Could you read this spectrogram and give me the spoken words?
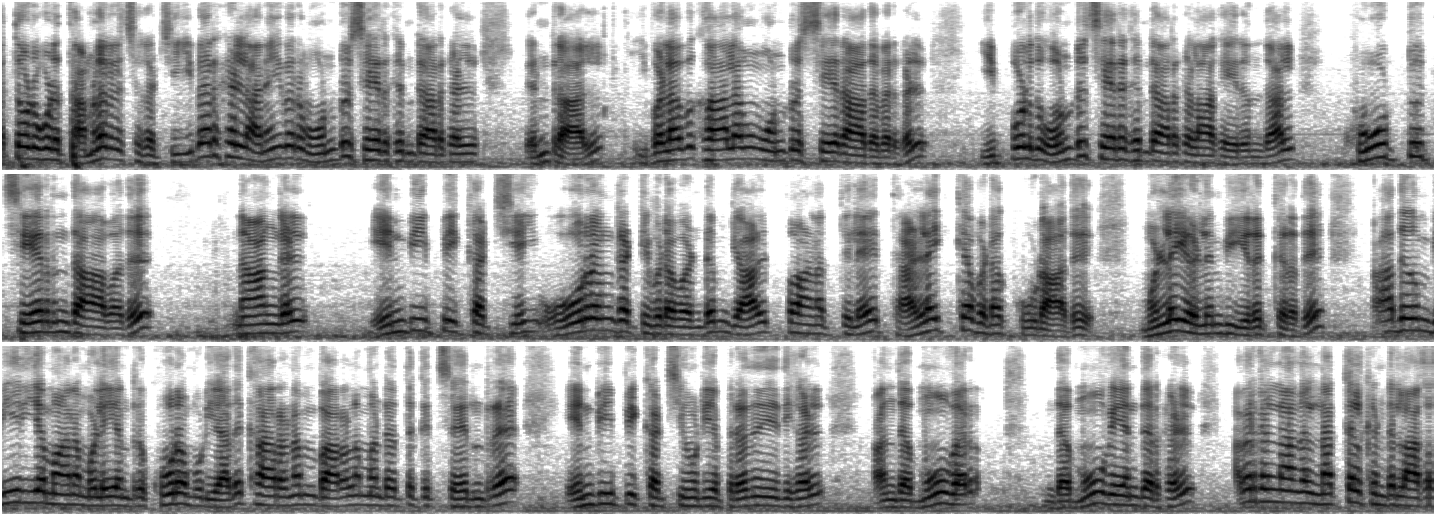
அத்தோடு கூட தமிழரசு கட்சி இவர்கள் அனைவரும் ஒன்று சேர்கின்றார்கள் என்றால் இவ்வளவு காலமும் ஒன்று சேராதவர்கள் இப்பொழுது ஒன்று சேருகின்றார்களாக இருந்தால் கூட்டு சேர்ந்தாவது நாங்கள் என்பிபி கட்சியை ஓரங்கட்டி விட வேண்டும். யாழ்ப்பாணத்திலே தழைக்க விடக்கூடாது. முளை எழும்பி இருக்கிறது. அதுவும் வீரியமான முளை என்று கூற முடியாது. காரணம் பாராளுமன்றத்துக்கு சென்ற என்பிபி கட்சியினுடைய பிரதிநிதிகள் அந்த மூவர் இந்த மூவேந்தர்கள் அவர்கள் நாங்கள் நக்கல் கிண்டலாக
